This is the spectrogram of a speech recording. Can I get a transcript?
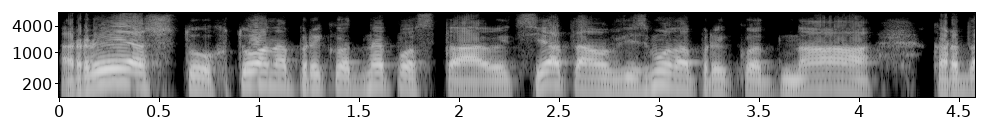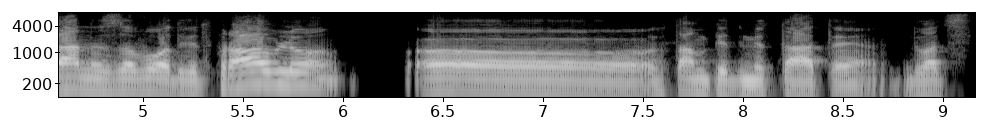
Решту, хто, наприклад, не поставить, я там візьму, наприклад, на карданний завод відправлю, е, там підмітати 20,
